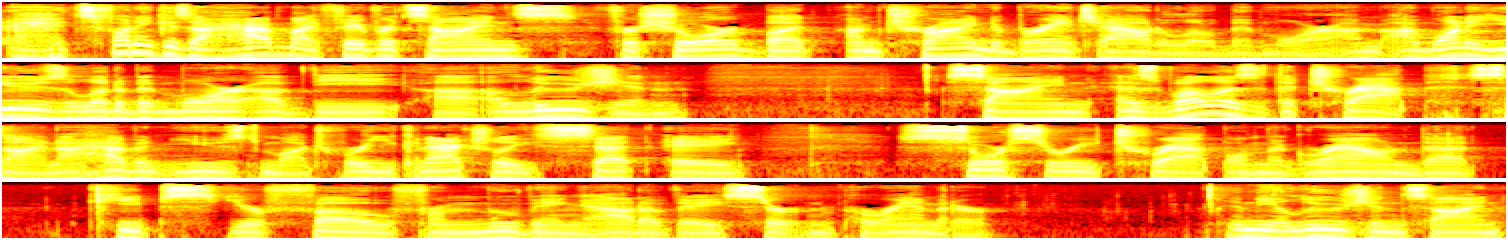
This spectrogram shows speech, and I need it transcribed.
it's funny because I have my favorite signs for sure, but I'm trying to branch out a little bit more. I'm, i want to use a little bit more of the uh, illusion sign as well as the trap sign. I haven't used much where you can actually set a sorcery trap on the ground that keeps your foe from moving out of a certain parameter. And the illusion sign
